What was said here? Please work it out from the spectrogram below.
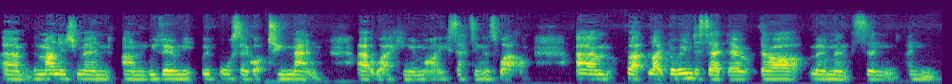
um, the management, and we've only we've also got two men uh, working in my setting as well. Um, but like Verinda said, there there are moments and and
